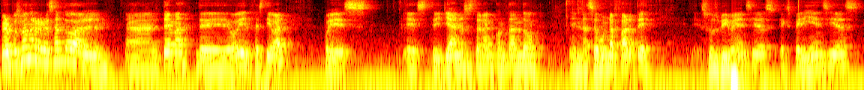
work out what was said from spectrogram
Pero pues bueno, regresando al, al tema de hoy, el festival, pues este ya nos estarán contando en la segunda parte eh, sus vivencias, experiencias,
